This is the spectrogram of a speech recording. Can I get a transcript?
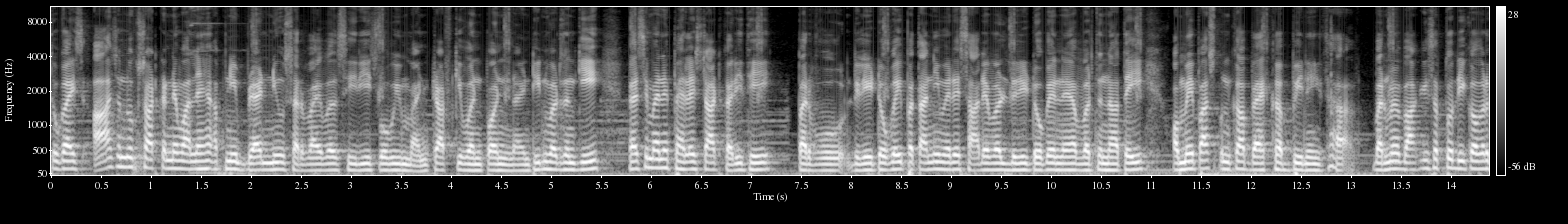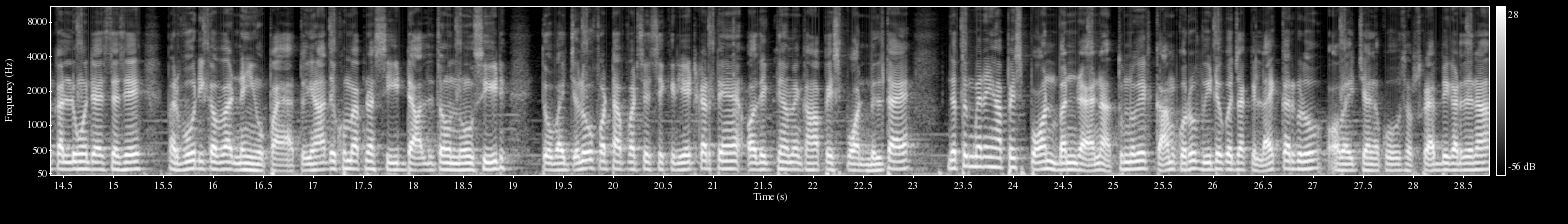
तो गाइज़ आज हम लोग स्टार्ट करने वाले हैं अपनी ब्रांड न्यू सर्वाइवल सीरीज़ वो भी माइनक्राफ्ट की 1.19 वर्जन की। वैसे मैंने पहले स्टार्ट करी थी। पर वो डिलीट हो गई। पता नहीं, मेरे सारे वर्ड डिलीट हो गए, नया वर्जन आते ही। और मेरे पास उनका बैकअप भी नहीं था। पर मैं बाकी सब तो रिकवर कर लूँगा जैसे जैसे, पर वो रिकवर नहीं हो पाया। तो यहाँ देखो, मैं अपना सीड डाल देता हूँ नो सीड तो भाई, चलो फटाफट से इसे क्रिएट करते हैं और देखते हैं हमें कहाँ पर स्पॉन मिलता है। जब तक मेरा यहाँ पे स्पॉन बन रहा है ना, तुम लोग एक काम करो वीडियो को जाके लाइक कर दो और भाई चैनल को सब्सक्राइब भी कर देना।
